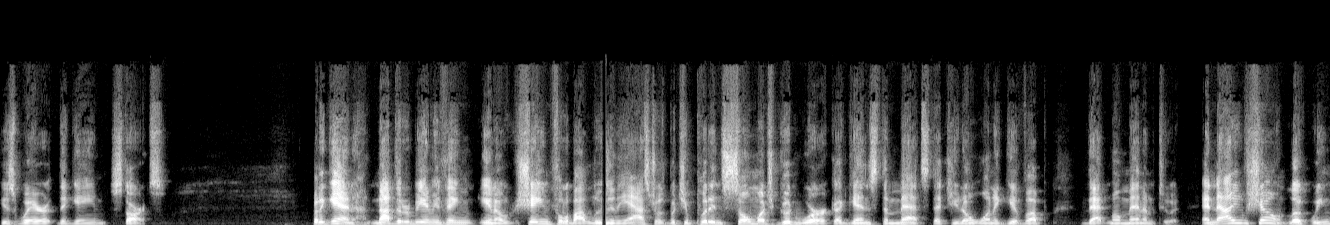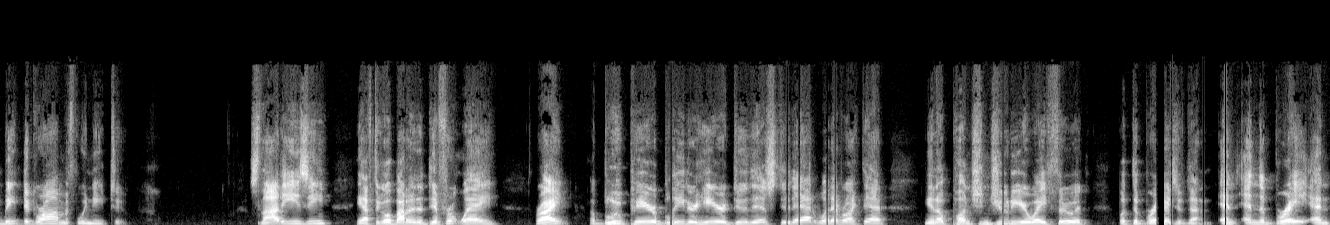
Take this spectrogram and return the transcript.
is where the game starts. But again, not that there would be anything, you know, shameful about losing the Astros, but you put in so much good work against the Mets that you don't want to give up that momentum to it. And now you've shown, look, we can beat DeGrom if we need to. It's not easy. You have to go about it a different way, right? A blue peer, bleeder here, do this, do that, whatever like that. You know, punch and Judy your way through it. But the Braves have done. And and the Brave and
